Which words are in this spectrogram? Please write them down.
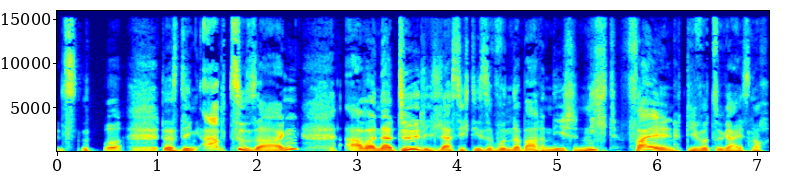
als nur das Ding abzusagen. Aber natürlich lasse ich diese wunderbare Nische nicht fallen. Die wird sogar jetzt noch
